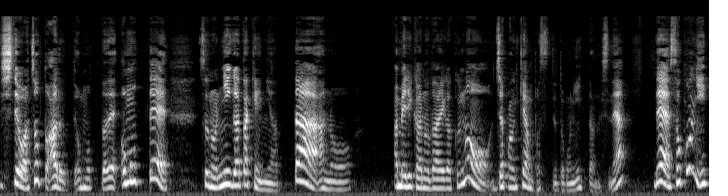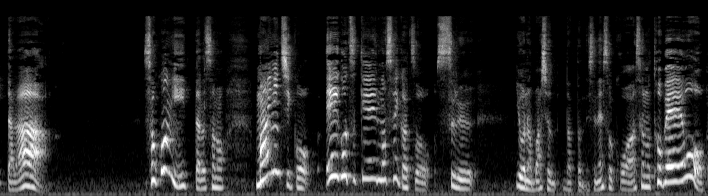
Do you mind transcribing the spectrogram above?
してはちょっとあるって思ったで、思って、その新潟県にあった、あの、アメリカの大学のジャパンキャンパスっていうところに行ったんですね。で、そこに行ったら、そこに行ったら、その、毎日こう、英語付けの生活をするような場所だったんですね、そこは。その渡米を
